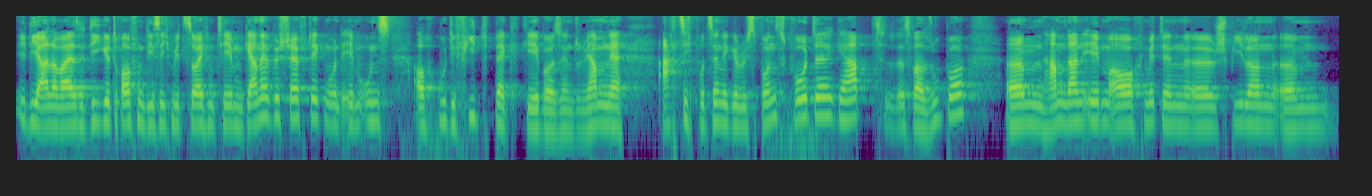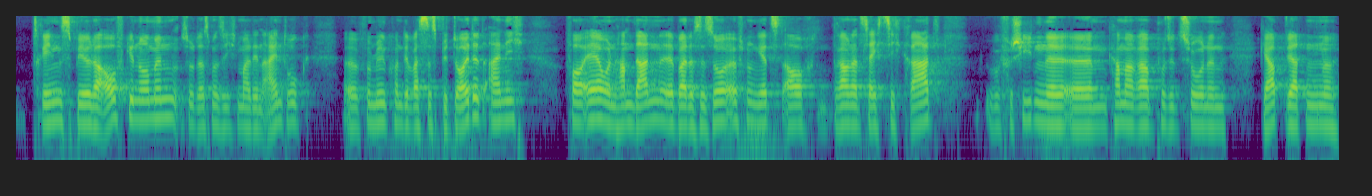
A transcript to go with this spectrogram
idealerweise die getroffen, die sich mit solchen Themen gerne beschäftigen und eben uns auch gute Feedbackgeber sind. Und wir haben eine 80-prozentige Response-Quote gehabt, das war super, ähm, haben dann eben auch mit den äh, Spielern ähm, Trainingsbilder aufgenommen, so dass man sich mal den Eindruck äh, vermitteln konnte, was das bedeutet eigentlich VR und haben dann äh, bei der Saisoneröffnung jetzt auch 360 Grad über verschiedene äh, Kamerapositionen gehabt. Wir hatten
